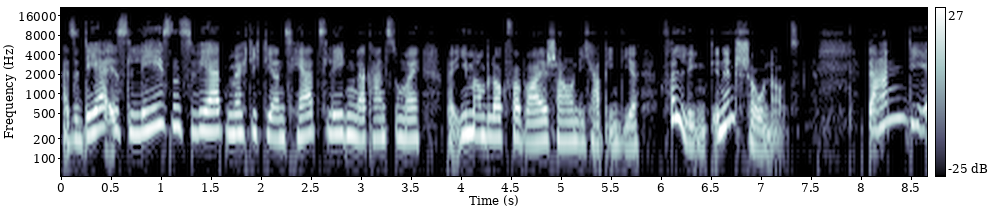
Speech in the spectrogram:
Also der ist lesenswert, möchte ich dir ans Herz legen. Da kannst du mal bei ihm am Blog vorbeischauen. Ich habe ihn dir verlinkt in den Show Notes. Dann die,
